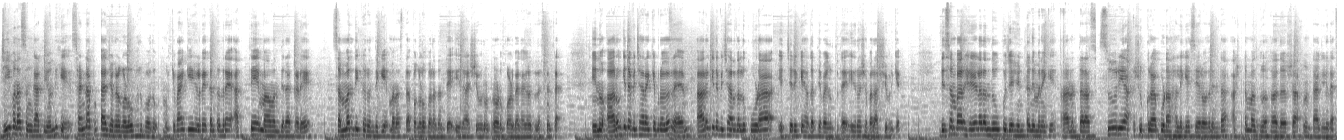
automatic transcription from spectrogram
ಜೀವನ ಸಂಗಾತಿಯೊಂದಿಗೆ ಸಣ್ಣ ಪುಟ್ಟ ಜಗಳಗಳು ಬರ್ಬೋದು ಮುಖ್ಯವಾಗಿ ಹೇಳಬೇಕಂತಂದ್ರೆ ಅತ್ತೆ ಮಾವಂದಿರ ಕಡೆ ಸಂಬಂಧಿಕರೊಂದಿಗೆ ಮನಸ್ತಾಪಗಳು ಬರದಂತೆ ಈ ರಾಶಿಯವರು ನೋಡಿಕೊಳ್ಬೇಕಾಗಿರುತ್ತದೆ ಸ್ನೇಹಿತರೆ. ಇನ್ನು ಆರೋಗ್ಯದ ವಿಚಾರಕ್ಕೆ ಬರೋದಾದ್ರೆ ಆರೋಗ್ಯದ ವಿಚಾರದಲ್ಲೂ ಕೂಡ ಎಚ್ಚರಿಕೆ ಅಗತ್ಯವಾಗಿರುತ್ತದೆ ಈ ವೃಷಭ ರಾಶಿಯವರಿಗೆ. ಡಿಸೆಂಬರ್ ಏಳರಂದು ಪೂಜೆ ಎಂಟನೇ ಮನೆಗೆ, ಆನಂತರ ಸೂರ್ಯ ಶುಕ್ರ ಕೂಡ ಅಲ್ಲಿಗೆ ಸೇರೋದ್ರಿಂದ ಅಷ್ಟಮ ಗ್ರಹ ದೋಷ ಉಂಟಾಗಲಿದೆ.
